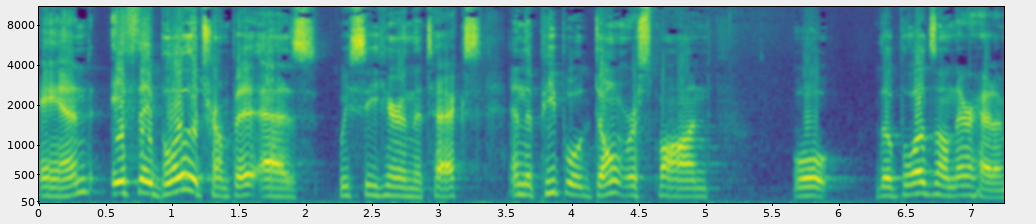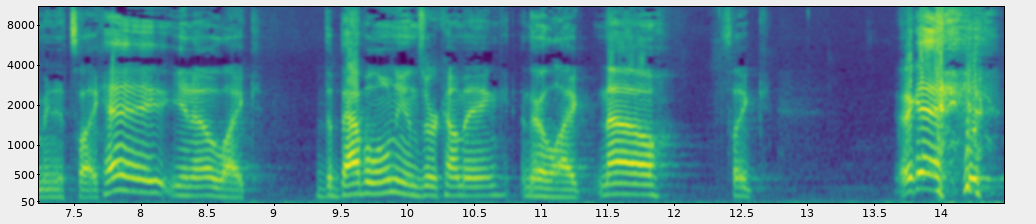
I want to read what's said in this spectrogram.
And if they blow the trumpet, as we see here in the text, and the people don't respond, well, the blood's on their head. I mean, it's like, hey, you know, like the Babylonians are coming. And they're like, no. It's like, okay,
